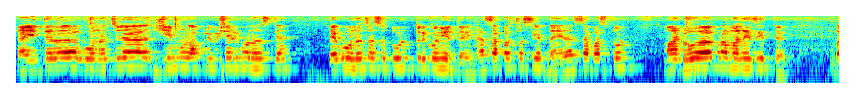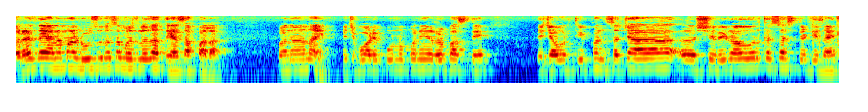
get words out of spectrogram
ह्या इतर गोणाच्या जी मूळ आपली विषारी गोण असत्या त्या गोणाचं असं तोंड त्रिकोण येतं ह्या सापाच तसं येत नाही. ह्या सापाचं तोंड मांडूळाप्रमाणेच येतं. बऱ्याचदा यांना मांडूळ सुद्धा समजलं जातं ह्या सापाला. पण नाही ह्याची बॉडी पूर्णपणे रफ असते. त्याच्यावरती फणसाच्या शरीरावर कसं असते डिझाईन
